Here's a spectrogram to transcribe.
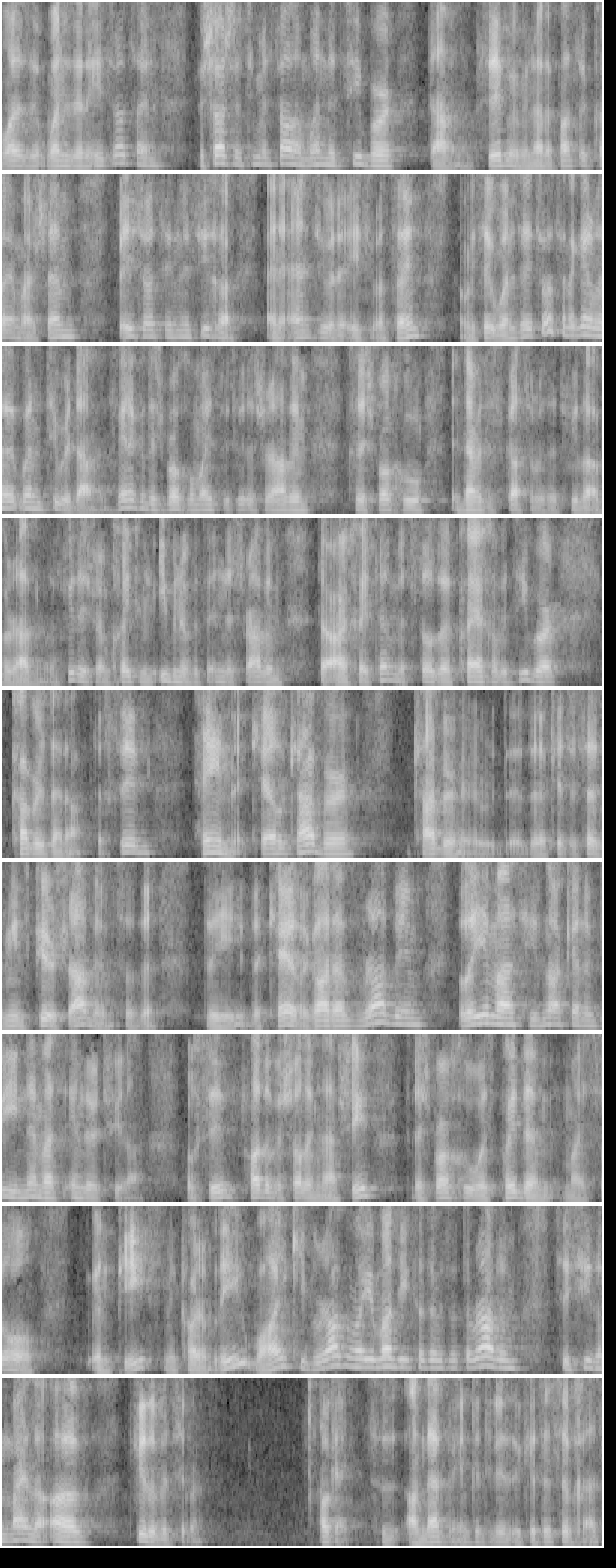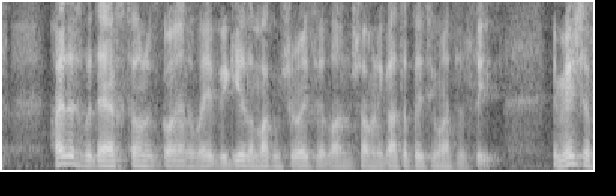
what is it, when is it Eis Ratzin? B'shosh Tzim Espalim, when the Tzibur daven. Ksiv, we have another pasuk, Koyam Hashem, Beis Ratzin Nesicha, and answer with Eis Ratzin. And we say, when is Eis Ratzin? Again, when the Tzibur davens. Vena Kadosh Baruch Hu, Meis B'Tfilah Sharabim, Kadosh Baruch is never discussed with the Tfilah of a Rabbim. Tfilah Sharabim Chaitim, even if within this Rabbim there are Chaitim, but still the Koyach of a Tzibur covers that up. The Ksiv, Hein, Kel Kaber, Kaber, the, the Kitzah says means pure Rabbim, so the the, the care, the God of Rabbim, he's not going to be nemas in their tefillah. Uchsiv, Pada v'shalem nafshi, Kadosh Baruch Hu was paid them my soul in peace, mikarav li. Why? Keep Rabbim ayumadi, because I was with the Rabbim, so you see the mila of tefillah b'tzibah. Okay, so on that vein, continues the Kitzur Sivchas. Heilich b'derech, someone who's going on the way, begil l'makom shurei tzvah sham, and he got the place he wants to sleep. If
